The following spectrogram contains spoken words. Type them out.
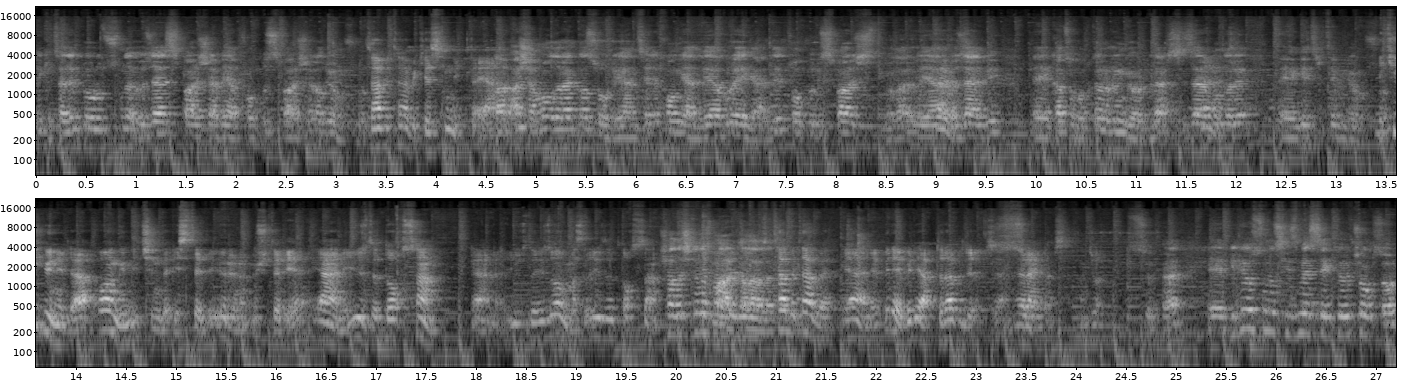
Peki talep doğrultusunda özel siparişler veya toplu siparişler alıyor musunuz? Tabii tabii kesinlikle yani. Bunlar aşama olarak nasıl oluyor? Yani telefon geldi veya buraya geldi, toplu bir sipariş istiyorlar veya Evet. özel bir e, katalogdan ürün gördüler. Sizler Evet. bunları e, getirtebiliyor musunuz? 2 gün ila 10 gün içinde istediği ürünü müşteriye yani %90 yani %100 olmasa da %90 Çalıştığınız markalarla. Tabii tabii yani birebir yaptırabiliyoruz yani herhangi bir sıkıntı yok. Süper. E, biliyorsunuz hizmet sektörü çok zor.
